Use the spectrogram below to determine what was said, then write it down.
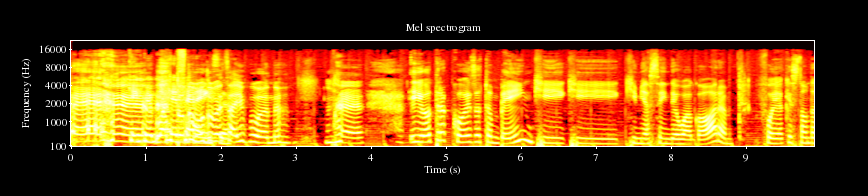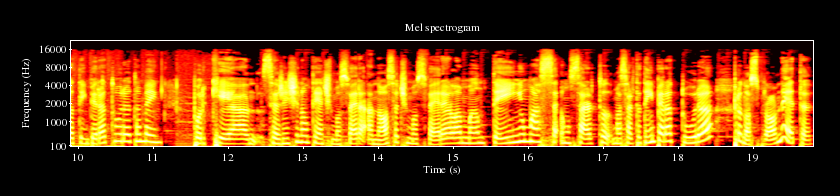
é. Quem pegou a referência. Todo mundo vai sair voando. É. E outra coisa também que, que, que me acendeu agora foi a questão da temperatura também porque a, se a gente não tem atmosfera, a nossa atmosfera ela mantém uma, um certo, uma certa temperatura para o nosso planeta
